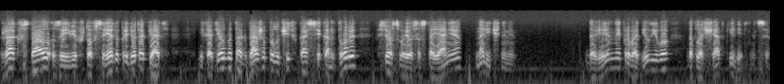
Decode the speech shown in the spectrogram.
Жак встал, заявив, что в среду придет опять, и хотел бы тогда же получить в кассе конторы все свое состояние наличными. Доверенный проводил его до площадки лестницы.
